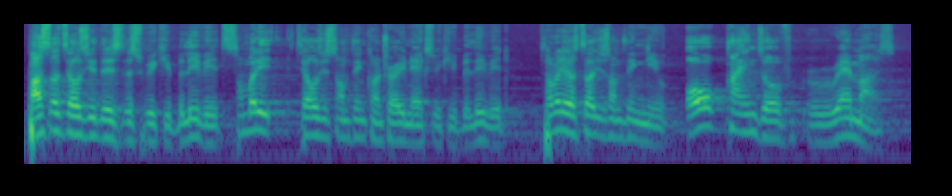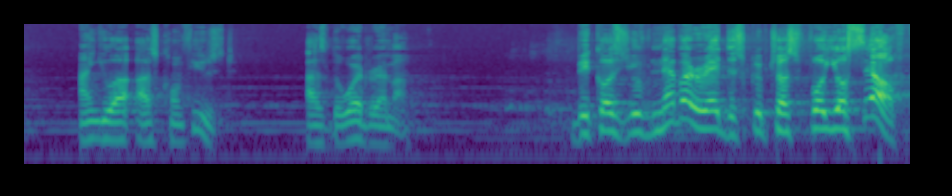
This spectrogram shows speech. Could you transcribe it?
a pastor tells you this this week, you believe it. Somebody tells you something contrary next week, you believe it. Somebody else tells you something new. All kinds of rhemas. And you are as confused as the word rhema. Because you've never read the scriptures for yourself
